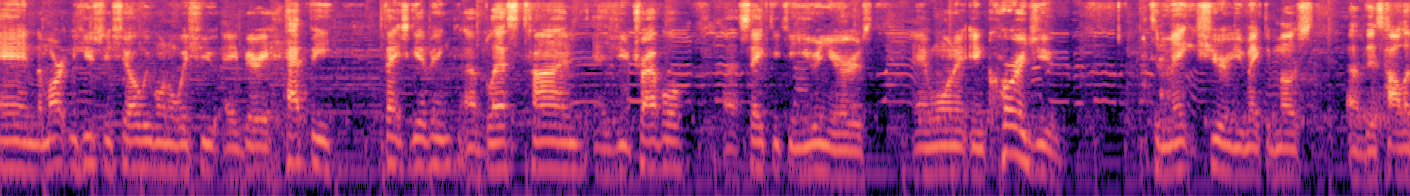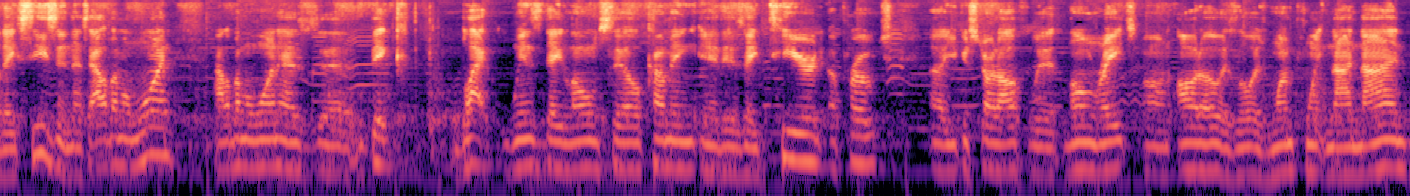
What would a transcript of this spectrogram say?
and the Martin Houston Show, we want to wish you a very happy Thanksgiving, a blessed time as you travel, uh, safety to you and yours, and want to encourage you to make sure you make the most of this holiday season. That's Alabama One. Alabama One has a big Black Wednesday loan sale coming. It is a tiered approach. Uh, you can start off with loan rates on auto as low as 1.99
